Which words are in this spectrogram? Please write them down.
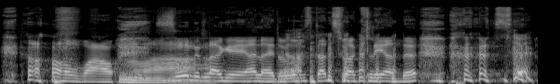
Oh, wow. wow. So eine lange Herleitung, um es dann zu erklären, ne?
